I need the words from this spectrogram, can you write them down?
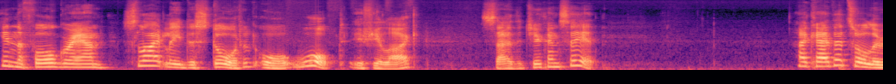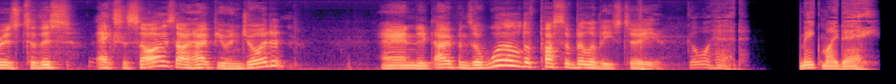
in the foreground, slightly distorted or warped if you like, so that you can see it. Okay, that's all there is to this exercise. I hope you enjoyed it and it opens a world of possibilities to you. Go ahead. Make my day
